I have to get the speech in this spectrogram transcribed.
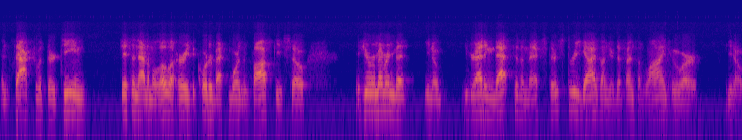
in sacks with 13. Jayson Ademilola hurried the quarterback more than Foskey. So if you're remembering that, you know, you're adding that to the mix, there's three guys on your defensive line who are, you know,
